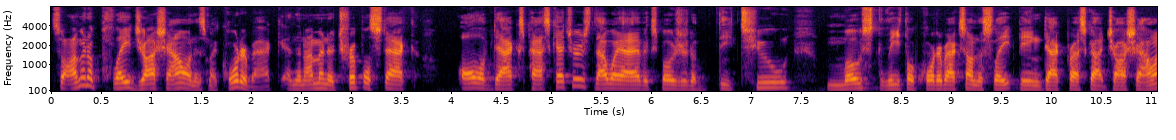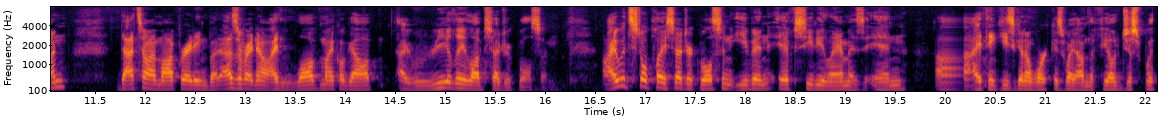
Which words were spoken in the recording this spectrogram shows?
So I'm going to play Josh Allen as my quarterback, and then I'm going to triple stack all of Dak's pass catchers. That way I have exposure to the two most lethal quarterbacks on the slate being Dak Prescott, Josh Allen. That's how I'm operating. But as of right now, I love Michael Gallup. I really love Cedric Wilson. I would still play Cedric Wilson even if CeeDee Lamb is in. Uh, I think he's going to work his way on the field just with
